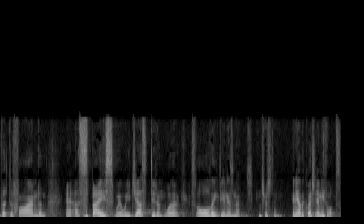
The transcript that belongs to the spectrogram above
that defined and, a space where we just didn't work. It's all linked in, isn't it? It's interesting. Any other questions? Any thoughts?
